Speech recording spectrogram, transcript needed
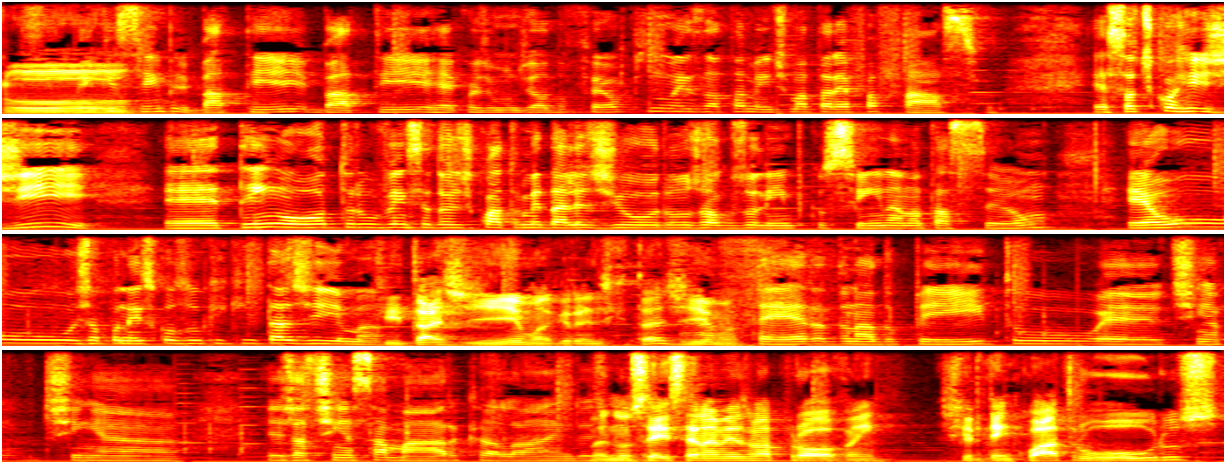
O... Tem que sempre bater, bater recorde mundial do Phelps não é exatamente uma tarefa fácil. É só te corrigir é, tem outro vencedor de quatro medalhas de ouro nos Jogos Olímpicos, sim, na natação. É o japonês Kozuki Kitajima. Kitajima, grande Kitajima. A fera do nado peito, é, tinha, tinha, já tinha essa marca lá em 2000. Mas não sei se é na mesma prova, hein? Acho que ele tem quatro ouros,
